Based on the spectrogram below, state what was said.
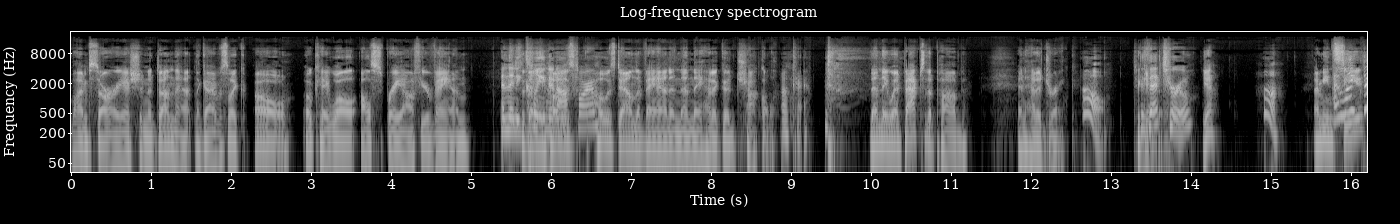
well, I'm sorry. I shouldn't have done that. And the guy was like, oh, okay, well, I'll spray off your van. And then he So cleaned it off hosed- for him. Hosed down the van, and then they had a good chuckle. Okay. Then they went back to the pub and had a drink. Oh, is that true? Yeah. Huh. I mean, I see, like the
